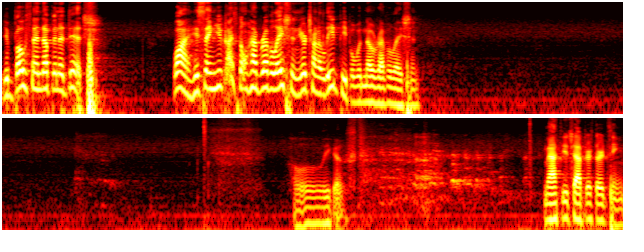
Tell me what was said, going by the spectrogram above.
You both end up in a ditch. Why? He's saying you guys don't have revelation. You're trying to lead people with no revelation. Holy Ghost. Matthew chapter 13.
